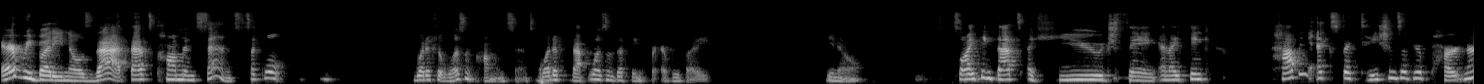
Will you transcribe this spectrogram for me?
everybody knows that. That's common sense. It's like, well, what if it wasn't common sense? What if that wasn't the thing for everybody? You know? So I think that's a huge thing. And I think having expectations of your partner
